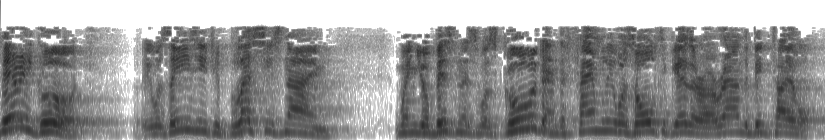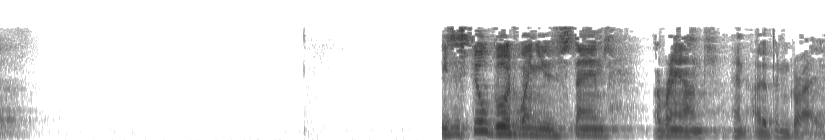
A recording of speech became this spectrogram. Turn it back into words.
very good. It was easy to bless His name when your business was good and the family was all together around the big table. Is it still good when you stand around an open grave?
